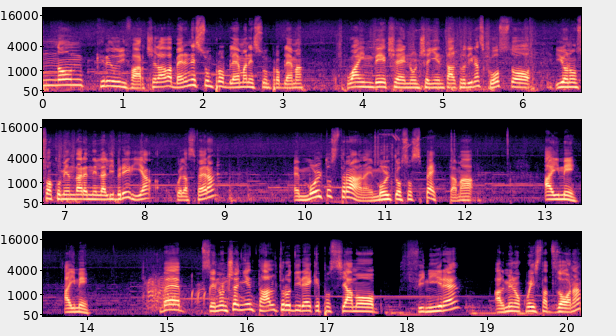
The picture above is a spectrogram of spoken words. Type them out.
Non credo di farcela, va bene, nessun problema, nessun problema. Qua invece non c'è nient'altro di nascosto. Io non so come andare nella libreria, quella sfera. È molto strana, è molto sospetta, ma... Ahimè, ahimè. Beh, se non c'è nient'altro direi che possiamo finire, almeno questa zona,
